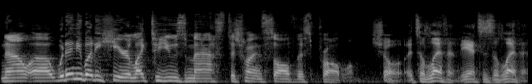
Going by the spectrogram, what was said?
Now, uh, would anybody here like to use math to try and solve this problem? Sure, it's 11. The answer's 11.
